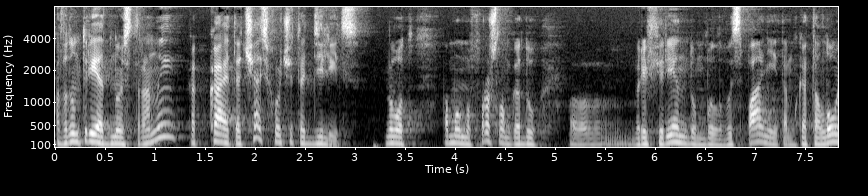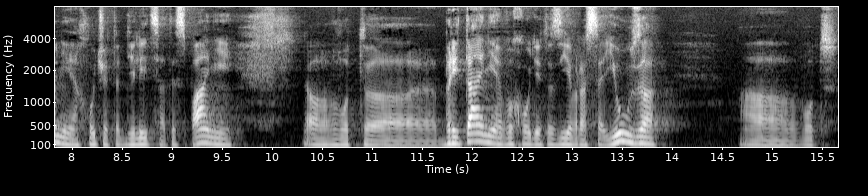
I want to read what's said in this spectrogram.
внутри одной страны какая-то часть хочет отделиться. Ну вот, по-моему, в прошлом году э, референдум был в Испании, там Каталония хочет отделиться от Испании, э, вот э, Британия выходит из Евросоюза, вот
